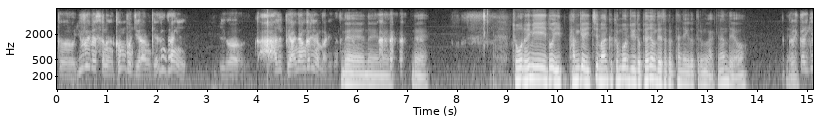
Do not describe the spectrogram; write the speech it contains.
그 유럽에서는 근본주의라는 게 굉장히 이거 아주 비아냥거리는 말이거든요. 네, 네, 네, 네. 좋은 의미도 이- 담겨 있지만 그 근본주의도 변형돼서 그렇다는 얘기도 들은 것 같긴 한데요. 예. 그러니까 이게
